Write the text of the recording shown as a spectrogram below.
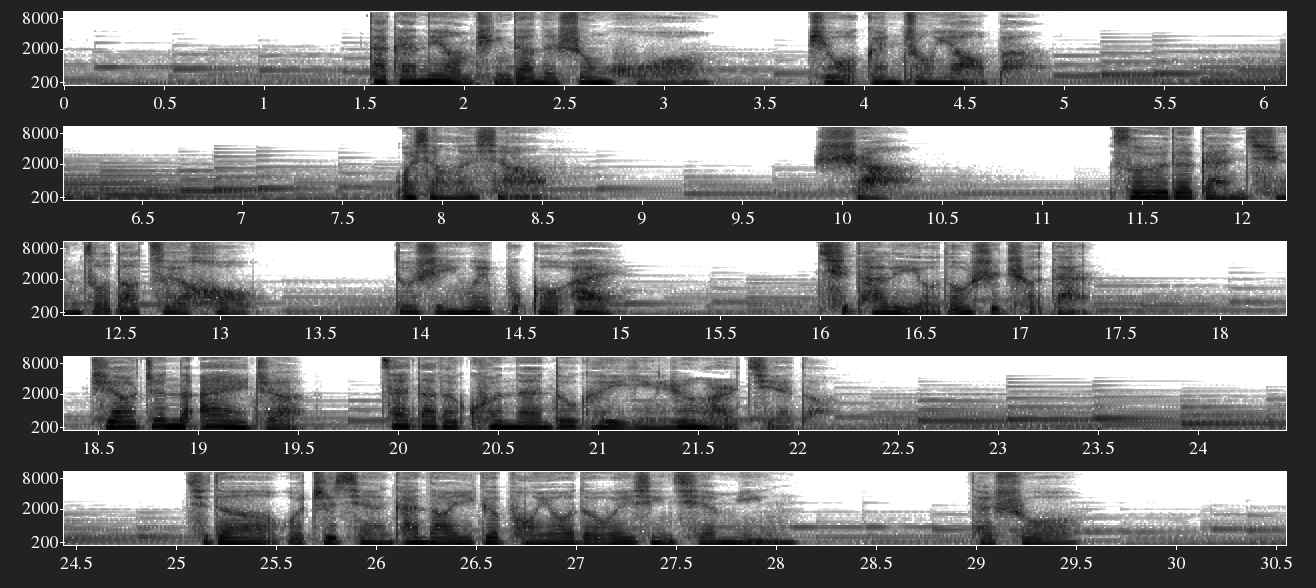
大概那样平淡的生活，比我更重要吧。我想了想，是啊，所有的感情走到最后，都是因为不够爱，其他理由都是扯淡。只要真的爱着。再大的困难都可以迎刃而解的。记得我之前看到一个朋友的微信签名，他说：“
